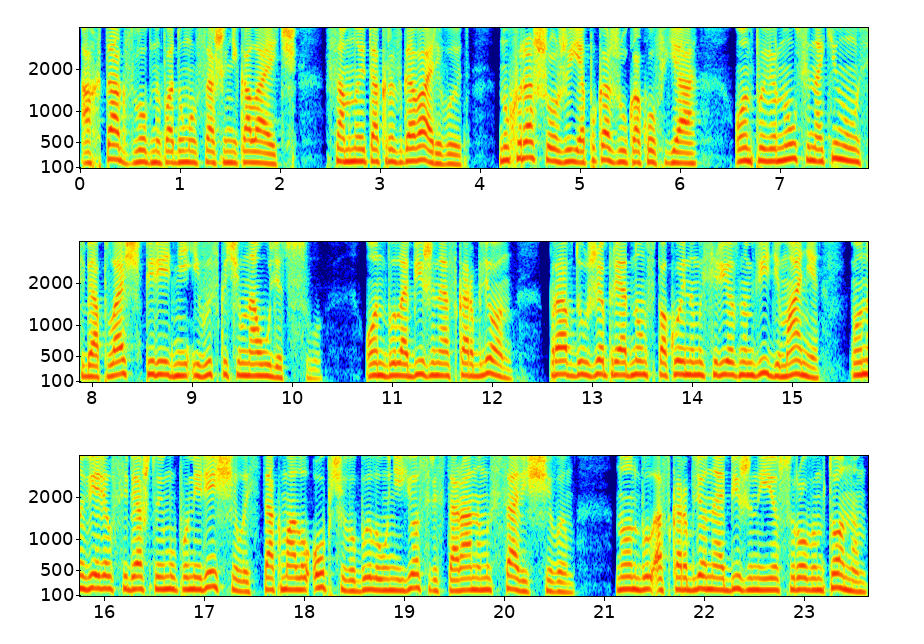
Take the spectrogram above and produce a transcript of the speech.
«Ах так», — злобно подумал Саша Николаевич, — «со мной так разговаривают. Ну хорошо же, я покажу, каков я». Он повернулся, накинул на себя плащ в передний и выскочил на улицу. Он был обижен и оскорблен. Правда, уже при одном спокойном и серьезном виде Мани он уверил себя, что ему померещилось, так мало общего было у нее с рестораном и с Савищевым. Но он был оскорблен и обижен ее суровым тоном,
